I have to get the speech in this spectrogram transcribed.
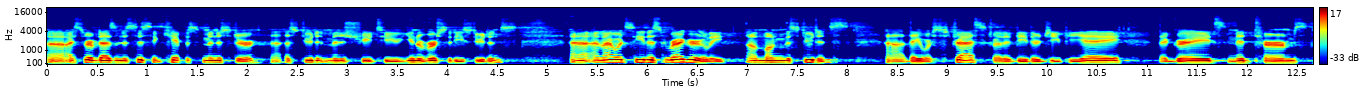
uh, I served as an assistant campus minister, uh, a student ministry to university students, uh, and I would see this regularly among the students. Uh, they were stressed, whether it be their GPA, their grades, midterms,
